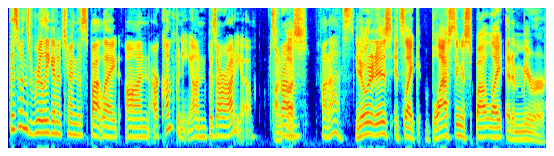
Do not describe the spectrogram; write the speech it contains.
This one's really going to turn the spotlight on our company, on Bazaar Audio. It's On from, us. On us. You know what it is? It's like blasting a spotlight at a mirror.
